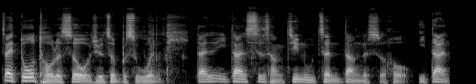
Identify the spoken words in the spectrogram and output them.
在多头的时候，我觉得这不是问题。但是，一旦市场进入震荡的时候，一旦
